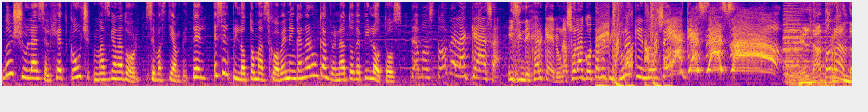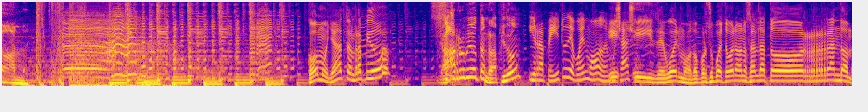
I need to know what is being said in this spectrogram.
Don Shula es el head coach más ganador. Sebastián Vettel es el piloto más joven en ganar un campeonato de pilotos. Damos toda la casa y sin dejar caer una sola gota de pintura que no sea. ¿Qué es eso? El dato random. ¿Cómo? ¿Ya? ¿Tan rápido? ¿Ya, Rubio, tan rápido? Y rapidito y de buen modo, ¿eh, muchacho. Y, de buen modo, por supuesto. Bueno, vamos al dato random,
